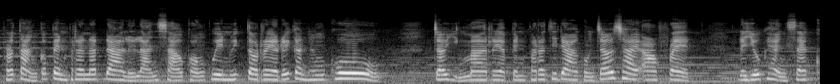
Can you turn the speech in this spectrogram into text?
เพราะต่างก็เป็นพระนัดดาหรือหลานสาวของควีนวิกตอเรียด้วยกันทั้งคู่ เจ้าหญิงมาเรียเป็นพระธิดาของเจ้าชายอัลเฟรดในยุคแห่งแซกโค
